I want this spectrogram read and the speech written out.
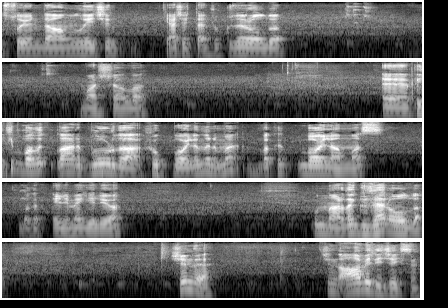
Soyun devamlılığı için gerçekten çok güzel oldu. Maşallah. Ee, peki balıklar burada çok boylanır mı? Bakın boylanmaz. Bakın elime geliyor. Bunlar da güzel oldu. Şimdi şimdi abi diyeceksin.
